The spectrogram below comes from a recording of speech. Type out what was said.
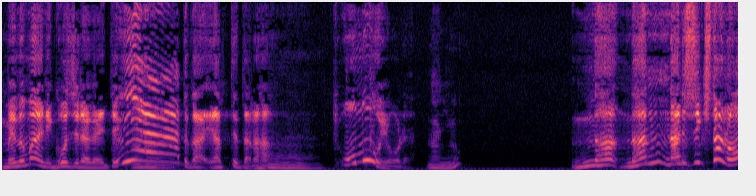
目の前にゴジラがいて、うわーとかやってたら、思ん。うよ俺。何をな、なん、何しに来たのっ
